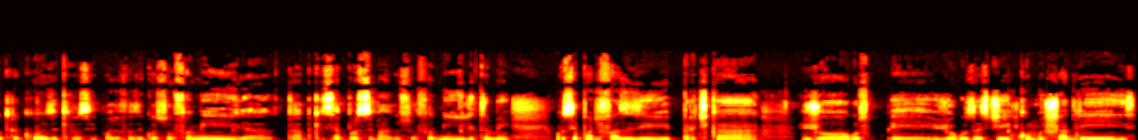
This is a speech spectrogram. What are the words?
Outra coisa que você pode fazer com a sua família, tá? Porque se aproximar da sua família também. Você pode fazer, praticar jogos, é, jogos assim como xadrez,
